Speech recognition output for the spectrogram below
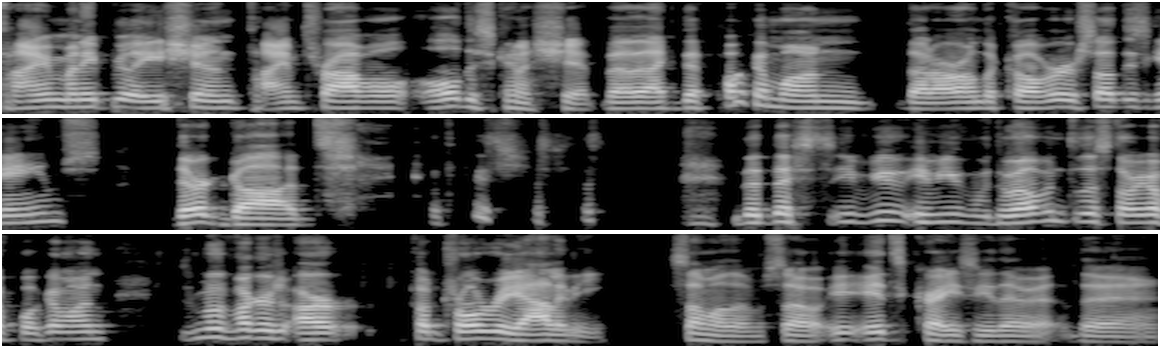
time manipulation, time travel, all this kind of shit. But like the Pokemon that are on the covers of these games, they're gods. It's just- that this if you if you delve into the story of Pokemon, these motherfuckers are control reality. Some of them, so it, it's crazy. The the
